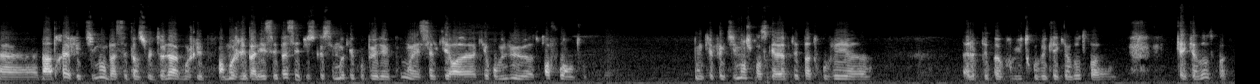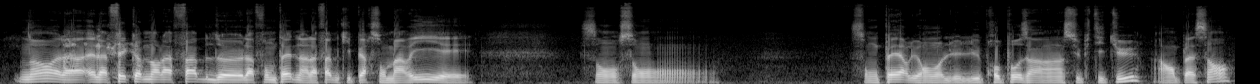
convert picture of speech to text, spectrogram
Euh, bah après, effectivement, bah, cette insulte-là, moi, je moi, je l'ai pas laissé passer puisque c'est moi qui ai coupé les ponts et celle qui est, qui est revenue trois fois en tout. Donc, effectivement, je pense qu'elle a peut-être pas trouvé, elle a peut-être pas voulu trouver quelqu'un d'autre, quelqu'un d'autre, quoi. Non, elle a, elle a fait comme dans la fable de La Fontaine, la femme qui perd son mari et son, son, son père lui, lui, propose un substitut, un remplaçant.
